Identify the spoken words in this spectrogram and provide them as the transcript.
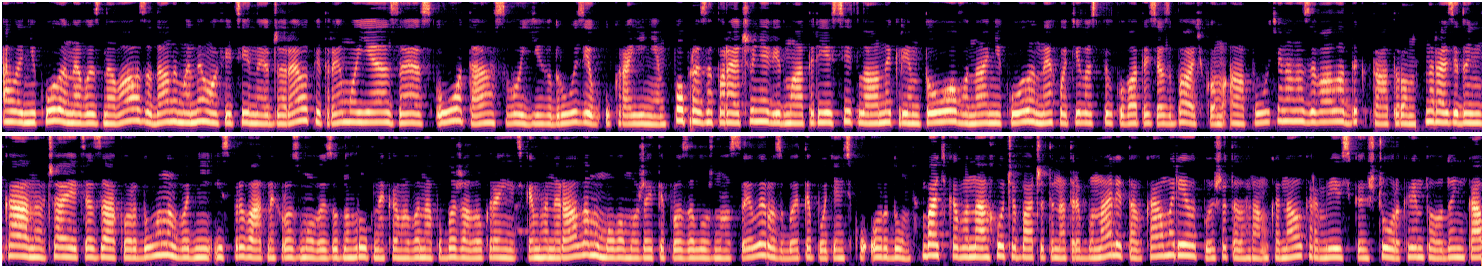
але ніколи не визнавав за даними неофіційних джерел. Підтримує ЗСУ та своїх друзів в Україні. Попри заперечення від матері Світлани, крім того, вона ніколи не хотіла спілкуватися з батьком. А Путіна називала диктатором. Наразі донька навчається за кордоном. В одній із приватних розмов з одногрупниками вона побажала українським генералам. Мова може йти про залужного сили розбити путінську орду. Батька вона хоче бачити на трибуналі та в камері. Пише телеграм-канал Кремлівський щур. Крім того, донька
